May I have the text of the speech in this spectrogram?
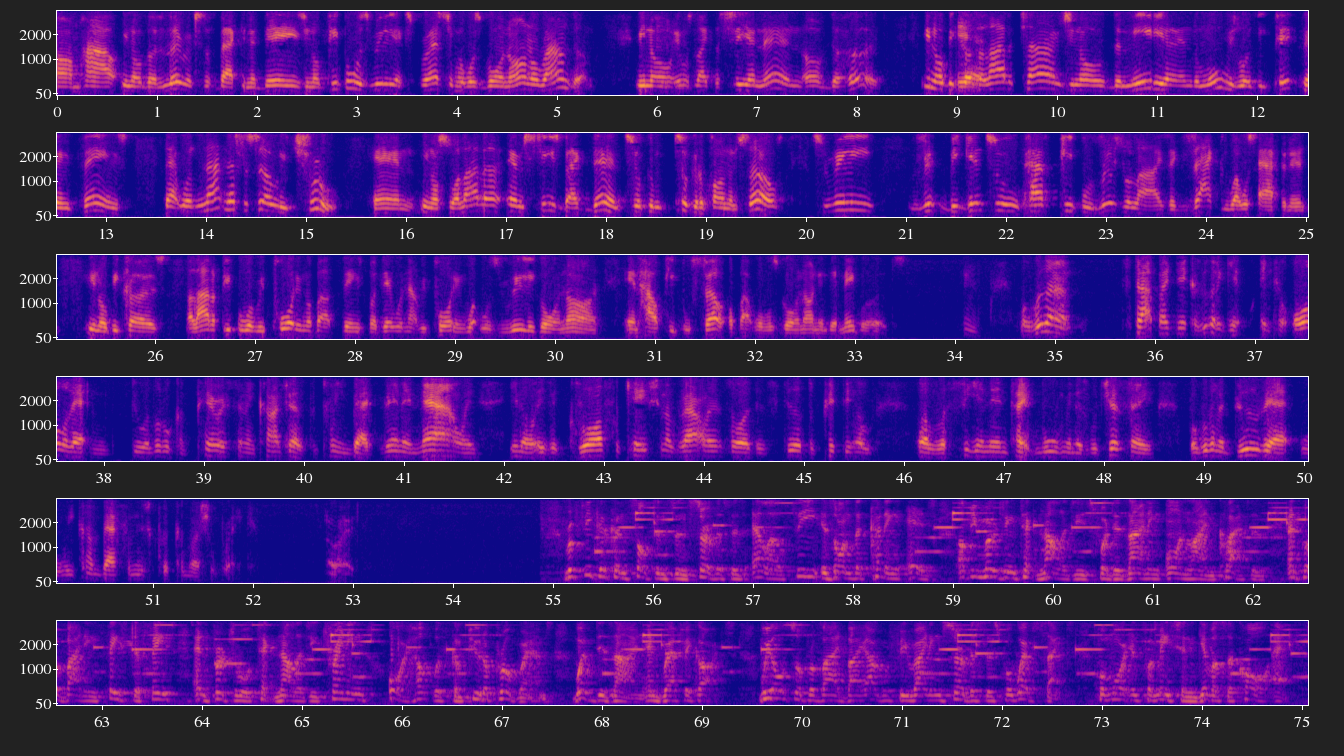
um, how you know the lyrics of back in the days, you know, people was really expressing what was going on around them. You know, it was like the CNN of the hood. You know, because Yeah. a lot of times, you know, the media and the movies were depicting things that were not necessarily true. And you know, so a lot of MCs back then took 'em- took it upon themselves to really begin to have people visualize exactly what was happening. You know, because a lot of people were reporting about things, but they were not reporting what was really going on and how people felt about what was going on in their neighborhoods. Hmm. Well, we're going to stop right there because we're going to get into all of that and do a little comparison and contrast between back then and now. And, you know, is it glorification of violence or is it still depicting of, of a CNN type movement, is what you're saying? But we're going to do that when we come back from this quick commercial break. All right. Rafika Consultants and Services LLC is on the cutting edge of emerging technologies for designing online classes and providing face to face and virtual technology training or help with computer programs, web design, and graphic arts. We also provide biography writing services for websites. For more information, give us a call at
